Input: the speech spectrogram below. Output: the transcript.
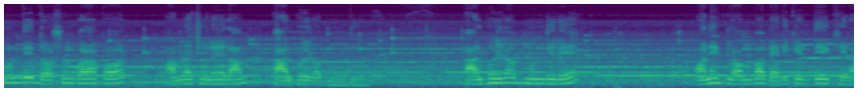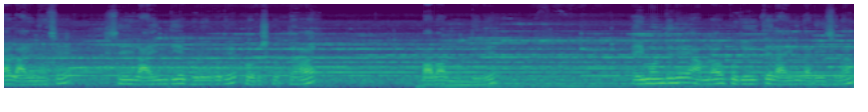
মন্দির দর্শন করার পর আমরা চলে এলাম কালভৈরব মন্দির। কালভৈরব মন্দিরে অনেক লম্বা ব্যারিকেড দিয়ে ঘেরা লাইন আছে। সেই লাইন দিয়ে ঘুরে ঘুরে প্রবেশ করতে হয় বাবার মন্দিরে। এই মন্দিরে আমরাও পুজো দিতে লাইনে দাঁড়িয়েছিলাম।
